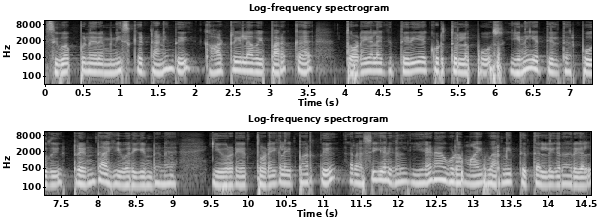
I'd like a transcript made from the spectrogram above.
சிவப்பு நிற மினிஸ்கர்ட் அணிந்து காற்றில் அவை பறக்க தொடையழகு தெரிய கொடுத்துள்ள போஸ் இணையத்தில் தற்போது ட்ரெண்டாகி வருகின்றன. இவருடைய தொடைகளை பார்த்து ரசிகர்கள் ஏடாகுடமாய் வர்ணித்து தள்ளுகிறார்கள்.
